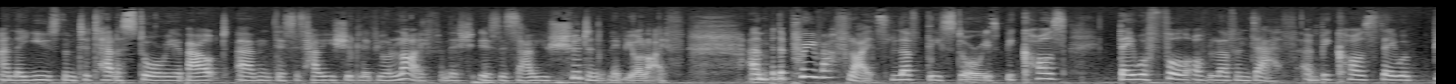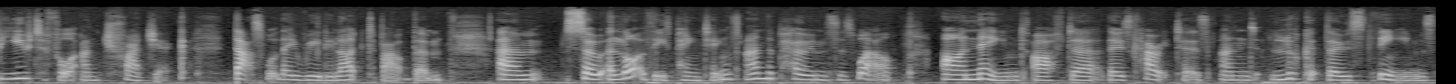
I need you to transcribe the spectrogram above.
and they used them to tell a story about um, this is how you should live your life and this, is how you shouldn't live your life. Um, but the pre Raphaelites loved these stories because they were full of love and death and because they were beautiful and tragic. That's what they really liked about them. Um, so a lot of these paintings and the poems as well are named after those characters and look at those themes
